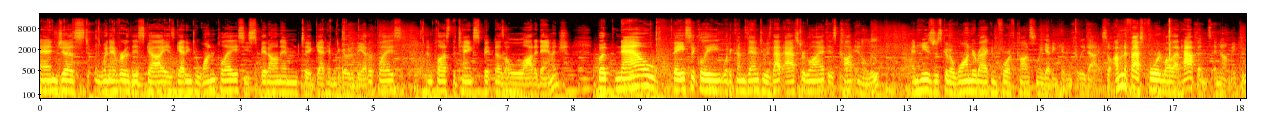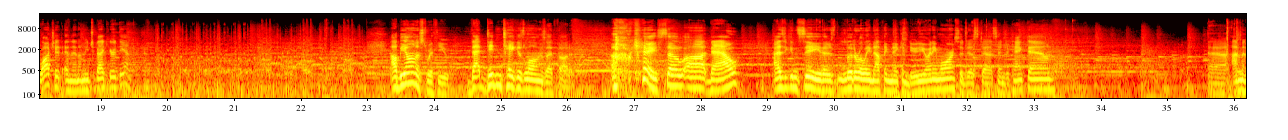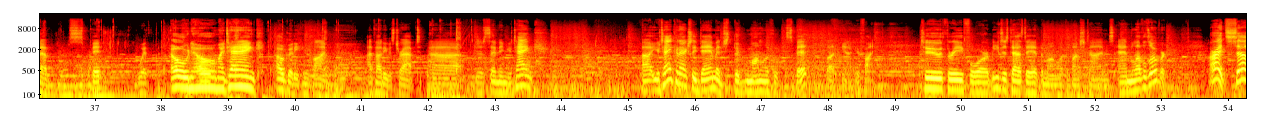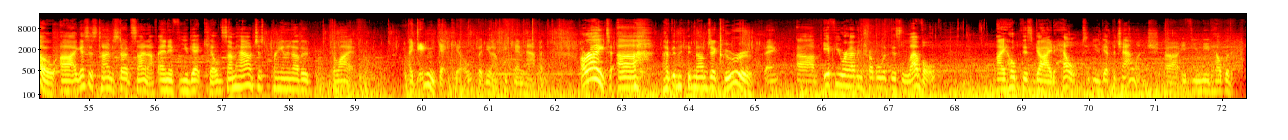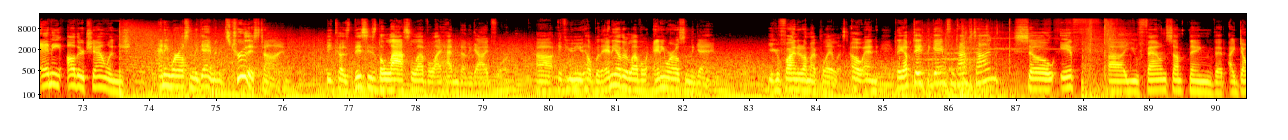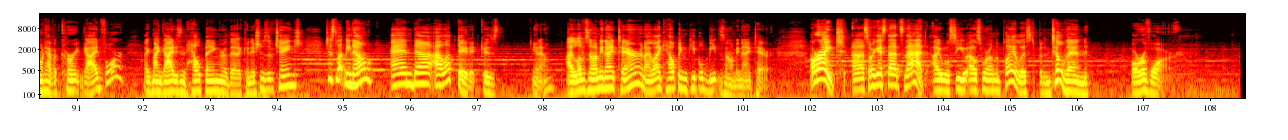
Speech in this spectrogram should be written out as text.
And just, whenever this guy is getting to one place, you spit on him to get him to go to the other place. And plus, the tank spit does a lot of damage. But now, basically, what it comes down to is that Astrogoliath is caught in a loop and he's just going to wander back and forth, constantly getting hit until he dies. So I'm going to fast forward while that happens and not make you watch it, and then I'll meet you back here at the end. I'll be honest with you, that didn't take as long as I thought it. Okay, so uh, now, as you can see, there's literally nothing they can do to you anymore, so just uh, send your tank down. Uh, I'm to spit with... Oh no, my tank! Oh good, he can climb. I thought he was trapped. Uh, just send in your tank. Uh, your tank can actually damage the monolith with the spit, but yeah, you're fine. Two, three, four. He just has to hit the monolith a bunch of times, and level's over. Alright, so, uh, I guess it's time to start the sign-off. And if you get killed somehow, just bring in another Goliath. I didn't get killed, but, you know, it can happen. Alright, uh, I've been the Hidden Object Guru. Thank. Um, if you were having trouble with this level, I hope this guide helped you get the challenge. Uh, if you need help with any other challenge anywhere else in the game, and it's true this time, because this is the last level I hadn't done a guide for. Uh, if you need help with any other level anywhere else in the game, you can find it on my playlist. Oh, and they update the game from time to time, so if uh, you found something that I don't have a current guide for, like my guide isn't helping or the conditions have changed, just let me know, and uh, I'll update it, because you know, I love Zombie Night Terror, and I like helping people beat Zombie Night Terror. Alright, uh, so I guess that's that. I will see you elsewhere on the playlist, but until then, au revoir.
